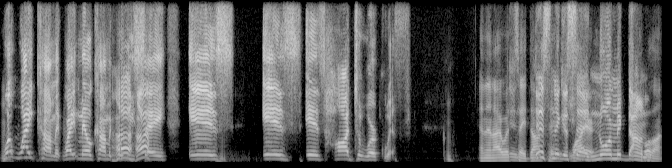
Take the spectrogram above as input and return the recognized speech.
what hmm. white comic white male comic would we say is is is hard to work with And then I would And say, Dante, this nigga said are- Norm Macdonald. Hold on.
